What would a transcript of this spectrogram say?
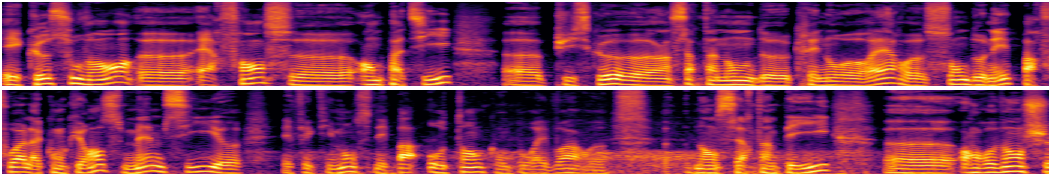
et que souvent Air France empathie, puisque un certain nombre de créneaux horaires sont donnés parfois à la concurrence, même si effectivement ce n'est pas autant qu'on pourrait voir dans certains pays. en revanche,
